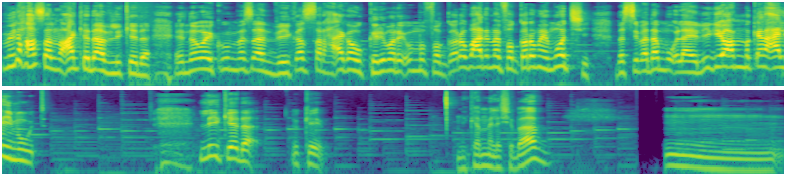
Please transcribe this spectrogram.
مين حصل معاه كده قبل كده؟ إن هو يكون مثلا بيكسر حاجة وال creeper يقوم مفجره وبعد ما يفجره ما يموتش. بس يبقى دمه قليل. يجي يقع من مكان عالي يموت. ليه كده؟ okay. نكمل يا شباب. امم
